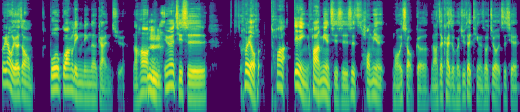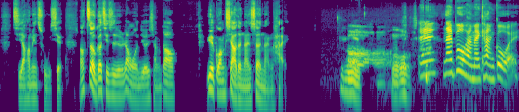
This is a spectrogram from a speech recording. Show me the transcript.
会让我有一种波光粼粼的感觉。然后，嗯，因为其实会有画电影画面，其实是后面某一首歌，然后再开始回去再听的时候，就有这些其他画面出现。然后这首歌其实让我有想到月光下的蓝色男孩。哦哦，哎，那一部还没看过哎。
